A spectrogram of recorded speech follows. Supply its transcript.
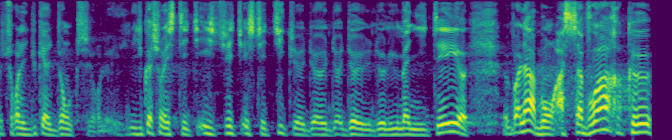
sur l'éducation, donc sur l'éducation esthétique, de, de, de, l'humanité, euh, voilà, bon, à savoir que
